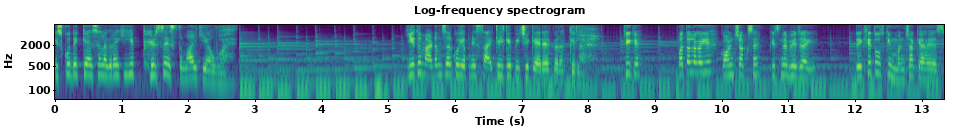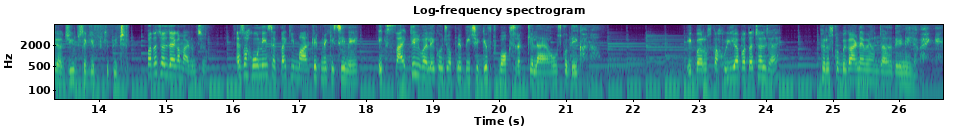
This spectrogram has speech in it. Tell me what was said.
इसको देख के ऐसा लग रहा है कि ये फिर से इस्तेमाल किया हुआ है। ये तो मैडम सर कोई अपने साइकिल के पीछे कैरियर पर रख के लाया है। ठीक है पता लगाइए कौन शख्स है किसने भेजा ये? देखिए तो उसकी मंशा क्या है ऐसे अजीब से गिफ्ट के पीछे। पता चल जाएगा मैडम सर ऐसा हो नहीं सकता कि मार्केट में किसी ने एक साइकिल वाले को जो अपने पीछे गिफ्ट बॉक्स रख के लाया हो उसको देखा ना हो। एक बार उसका हुलिया पता चल जाए फिर उसको बिगाड़ने में हम ज़्यादा देर नहीं लगाएँगे।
